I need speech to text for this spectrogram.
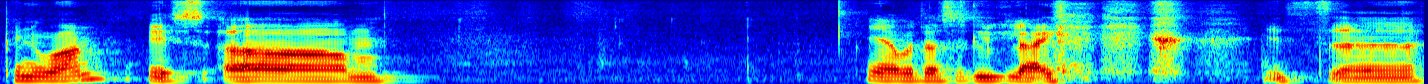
Pin 1 is um, yeah, what does it look like? it's uh,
